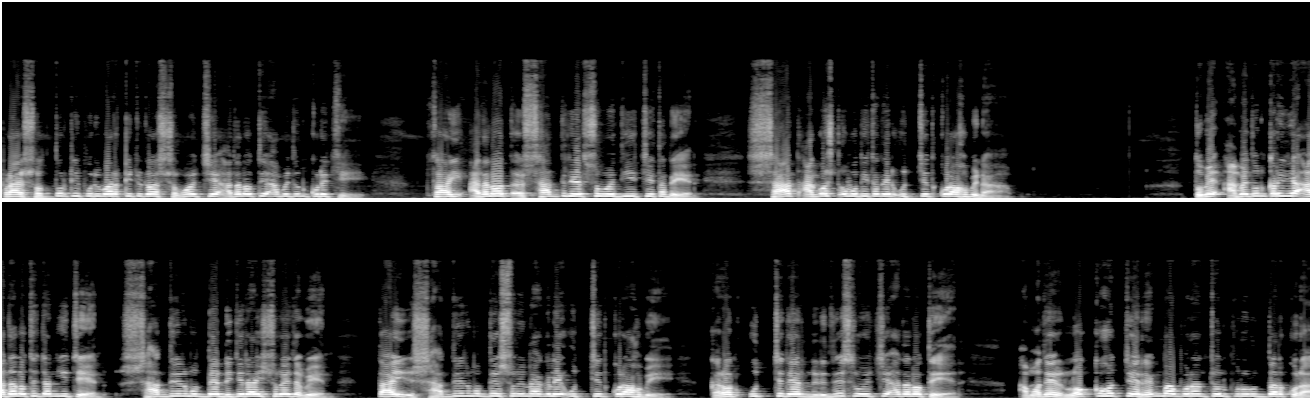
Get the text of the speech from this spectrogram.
প্রায় সত্তরটি পরিবার কিছুটা সময় চেয়ে আদালতে আবেদন করেছে। তাই আদালত সাত দিনের সময় দিয়েছে তাদের। সাত আগস্ট অবধি তাদের উচ্ছেদ করা হবে না। তবে আবেদনকারীরা আদালতে জানিয়েছেন, সাত দিনের মধ্যে নিজেরাই সরে যাবেন। তাই সাত দিনের মধ্যে সরে না গেলে উচ্ছেদ করা হবে। কারণ উচ্ছেদের নির্দেশ রয়েছে আদালতের। আমাদের লক্ষ্য হচ্ছে রেংমা বনাঞ্চল পুনরুদ্ধার করা।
